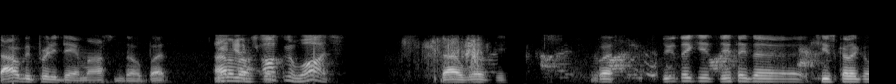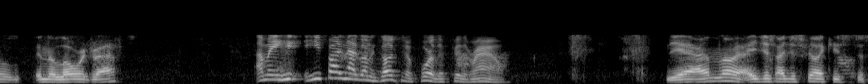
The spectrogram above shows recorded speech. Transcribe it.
That would be pretty damn awesome though, but I don't know. be awesome to watch. That would be. But do you think he, do you think the he's gonna go in the lower draft? I mean, he he's probably not going to go to the fourth or fifth round. Yeah, I don't know. I just I just feel like he's just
